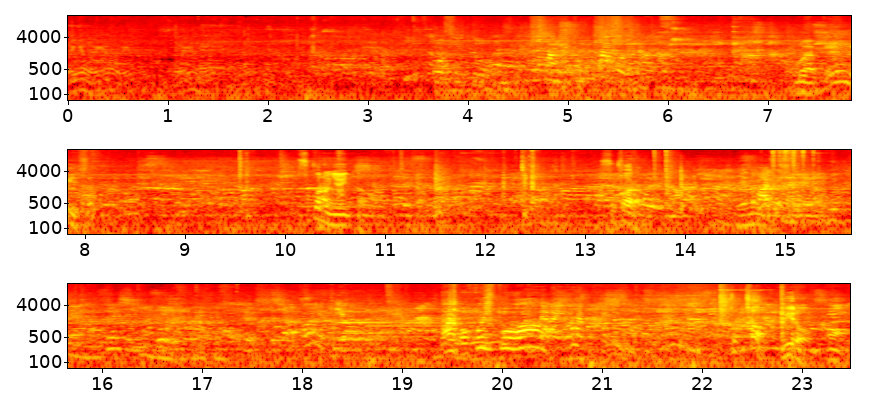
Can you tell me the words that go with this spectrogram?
오잉 오잉 오잉 오잉 뭐야 게임이 있어? 숟가락 여기 있다. 숟가락. 아 먹고 싶어. 툭쳐 위로. 어.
